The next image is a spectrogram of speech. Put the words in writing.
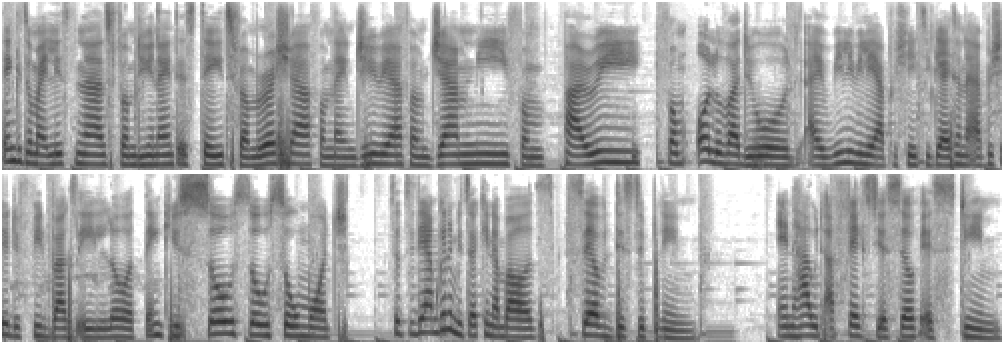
Thank you to my listeners from the United States, from Russia, from Nigeria, from Germany, from Paris, from all over the world. I really, really appreciate you guys and I appreciate the feedbacks a lot. Thank you so, so, so much. So, today I'm going to be talking about self discipline and how it affects your self esteem.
